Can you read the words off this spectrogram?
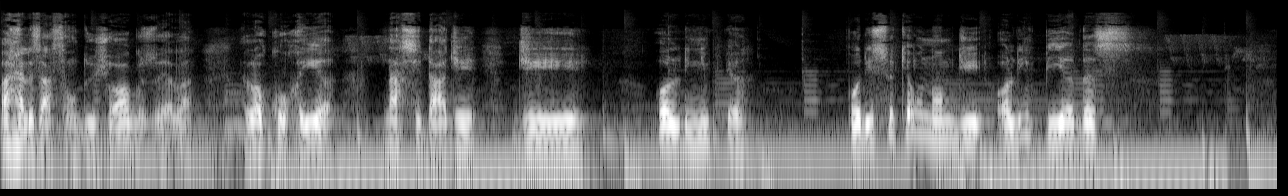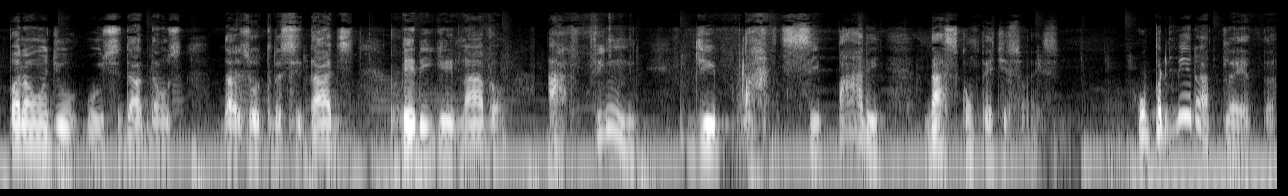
A realização dos jogos ela, ela ocorria na cidade de Olímpia. Por isso que é o nome de Olimpíadas para onde os cidadãos das outras cidades peregrinavam a fim de participarem das competições. O primeiro atleta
